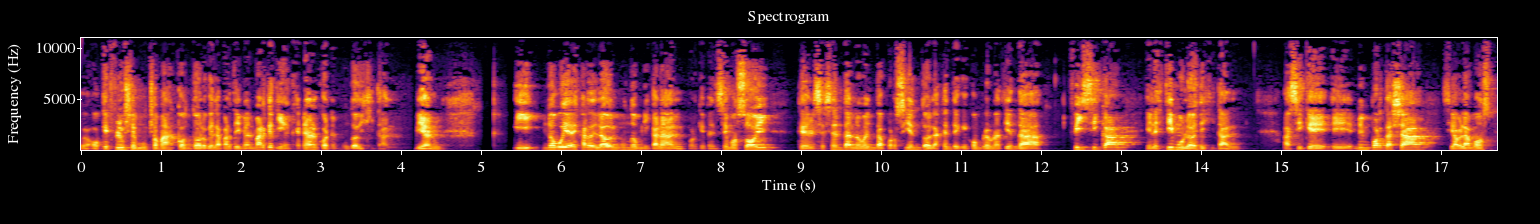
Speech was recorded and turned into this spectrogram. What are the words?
o que fluye mucho más con todo lo que es la parte de email marketing en general con el mundo digital. Bien. Y no voy a dejar de lado el mundo omnicanal, porque pensemos hoy que del 60 al 90% de la gente que compra una tienda física, el estímulo es digital. Así que no importa ya si hablamos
